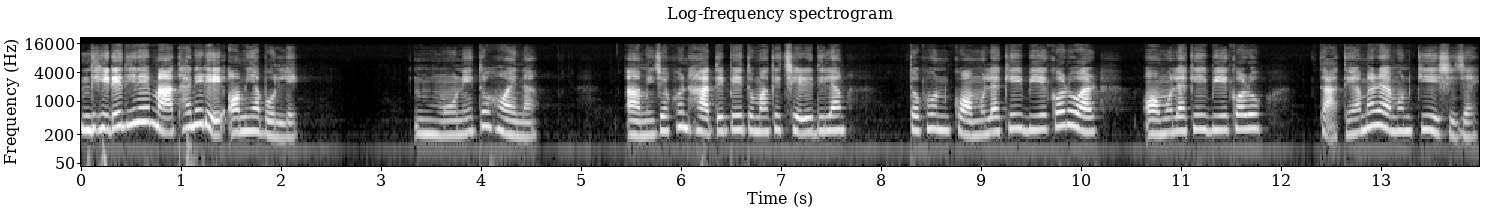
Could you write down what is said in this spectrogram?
ধীরে ধীরে মাথা নেড়ে অমিয়া বললে, মনে তো হয় না। আমি যখন হাতে পেয়ে তোমাকে ছেড়ে দিলাম, তখন কমলাকেই বিয়ে করো আর অমলাকেই বিয়ে করো, তাতে আমার এমন কি এসে যায়?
